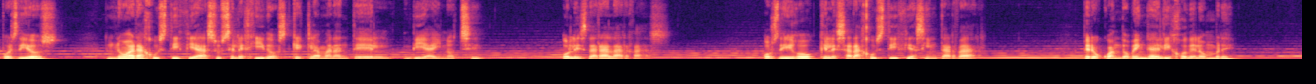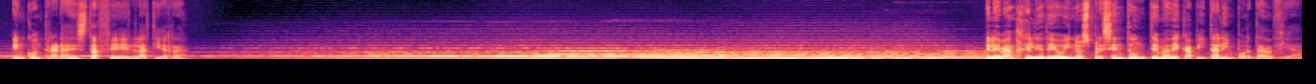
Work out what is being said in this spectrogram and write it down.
pues Dios no hará justicia a sus elegidos que claman ante Él día y noche, o les dará largas. Os digo que les hará justicia sin tardar. Pero cuando venga el Hijo del Hombre, ¿encontrará esta fe en la tierra? El Evangelio de hoy nos presenta un tema de capital importancia,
